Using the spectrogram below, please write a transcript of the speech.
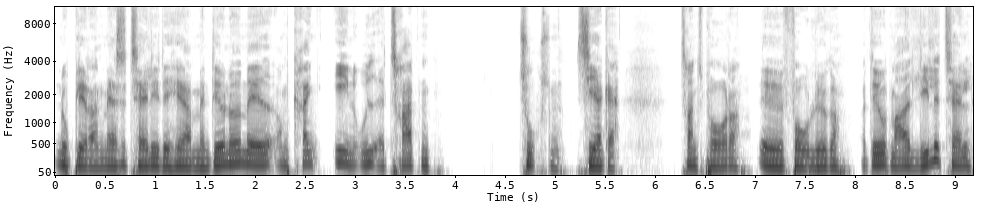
nu bliver der en masse tal i det her, men det er jo noget med omkring 1 ud af 1000 cirka transporter øh, for ulykker. Og det er jo et meget lille tal.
